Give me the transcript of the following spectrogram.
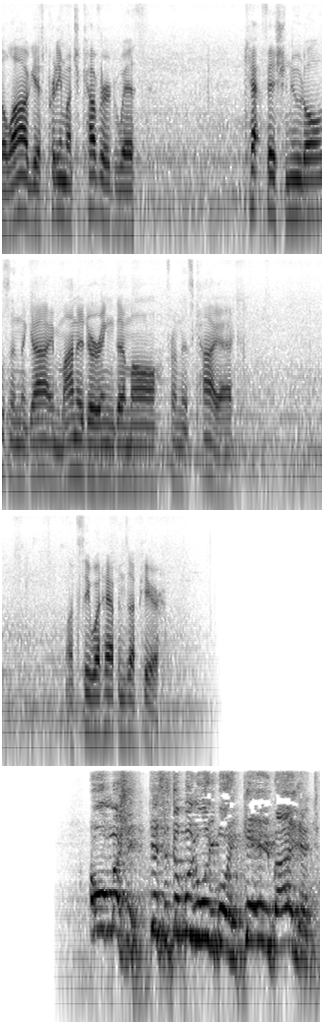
The log is pretty much covered with catfish noodles and the guy monitoring them all from this kayak. Let's see what happens up here. Oh, mercy! This is the Boogie Woogie Boy, Gary Valiant.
